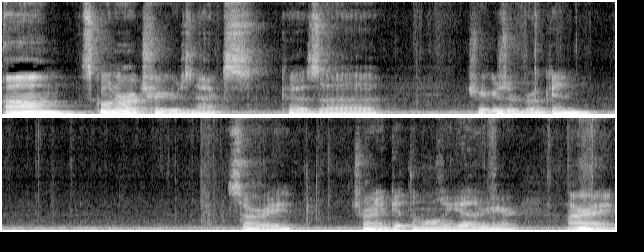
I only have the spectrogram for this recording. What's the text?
Um, let's go into our triggers next because uh, triggers are broken. Sorry, trying to get them all together here. All right,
